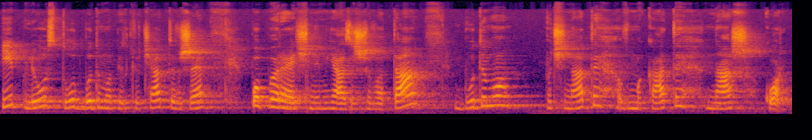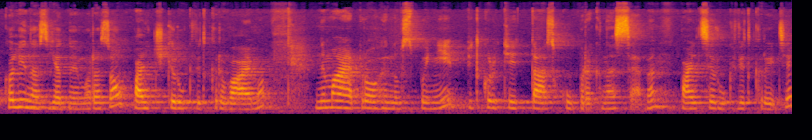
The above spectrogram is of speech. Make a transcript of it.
І плюс тут будемо підключати вже поперечний м'яз живота. Будемо починати вмикати наш кор. Коліна з'єднуємо разом, пальчики рук відкриваємо. Немає прогину в спині. Підкрутіть таз куприк на себе, пальці рук відкриті.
